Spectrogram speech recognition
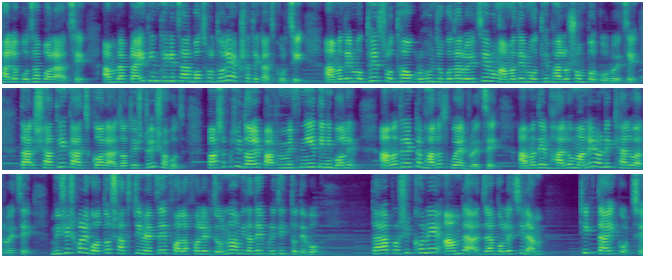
ভালো বোঝাপড়া আছে। আমরা প্রায় তিন থেকে চার বছর ধরে একসাথে কাজ করছি। আমাদের মধ্যে শ্রদ্ধা ও গ্রহণযোগ্যতা রয়েছে এবং আমাদের মধ্যে ভালো সম্পর্ক রয়েছে। তার সাথে কাজ করা যথেষ্টই সহজ। পাশাপাশি দলের পারফরমেন্স নিয়ে তিনি বলেন, আমাদের একটা ভালো স্কোয়াড রয়েছে। আমাদের ভালো মানের অনেক খেলোয়াড় রয়েছে। বিশেষ করে গত সাতটি ম্যাচে ফলাফলের জন্য আমি তাদের কৃতিত্ব দেব। তারা প্রশিক্ষণে আমরা যা বলেছিলাম, ঠিক তাই করছে।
